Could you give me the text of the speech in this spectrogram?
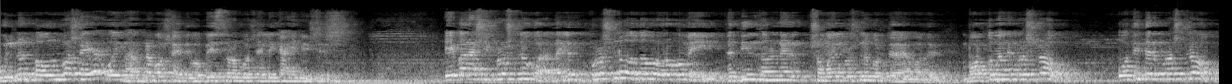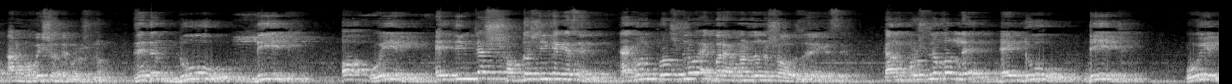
উইল নট বা ওন বসাইয়া ওই ভাবটা বসাই দেবো বেস ফ্রম বসাইলে কাহিনী শেষ। এবার আসি প্রশ্ন করা। তাহলে প্রশ্ন তো ওরকমই যে তিন ধরনের সময় প্রশ্ন করতে হয় আমাদের। বর্তমানে প্রশ্ন, অতীতের প্রশ্ন আর ভবিষ্যতের প্রশ্ন। যেহেতু ডু ডি ও উইল এই তিনটা শব্দ শিখে গেছেন। এখন প্রশ্ন একবার আপনার জন্য সহজ হয়ে গেছে। কারণ প্রশ্ন করলে এই ডু ডিড উইল,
